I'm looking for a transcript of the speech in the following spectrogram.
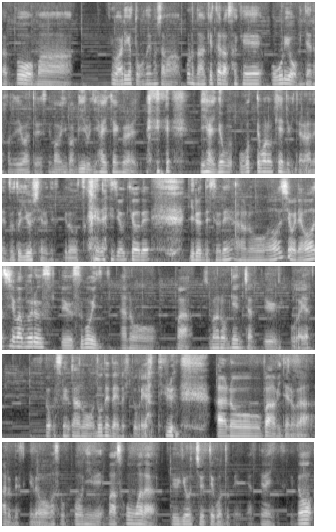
方と、まあ、今日はありがとうございました。まあ、コロナ明けたら酒おごるよ、みたいな感じで言われてですね、まあ、今ビール2杯券ぐらい 2杯飲む、おごってもらう権利みたいなのはね、ずっと有してるんですけど、使えない状況で いるんですよね。あの、淡路島に淡路島ブルースっていうすごい、あの、まあ、島の玄ちゃんっていう子がやっあの、同年代の人がやってる あの、バーみたいのがあるんですけど、まあ、そこにね、まあ、そこもまだ休業中ってことでやってないんですけど、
